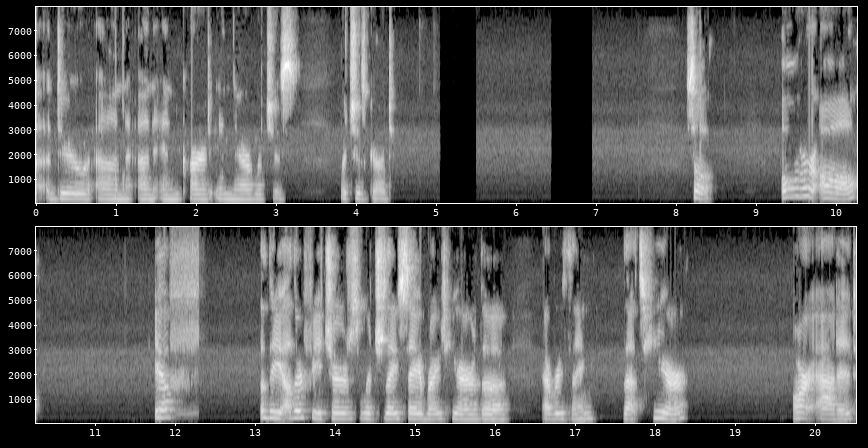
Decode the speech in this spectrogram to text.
uh, do an, an end card in there, which is, which is good. So overall, if the other features, which they say right here, the everything that's here, are added,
